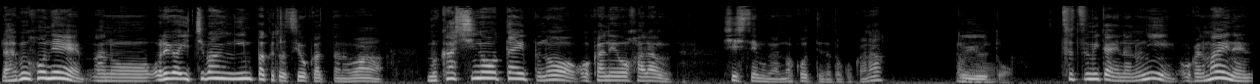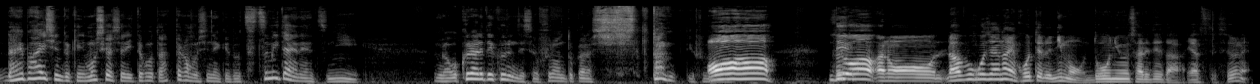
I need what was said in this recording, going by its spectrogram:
ラブホね、あのー俺が一番インパクト強かったのは、昔のタイプのお金を払うシステムが残ってたとこかな。というと？筒みたいなのにお金前ねライブ配信の時にもしかしたら行ったことあったかもしれないけど筒みたいなやつにが送られてくるんですよフロントからシュッタンっていうふうにああそでれは、あのーラブホじゃないホテルにも導入されてたやつですよね。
